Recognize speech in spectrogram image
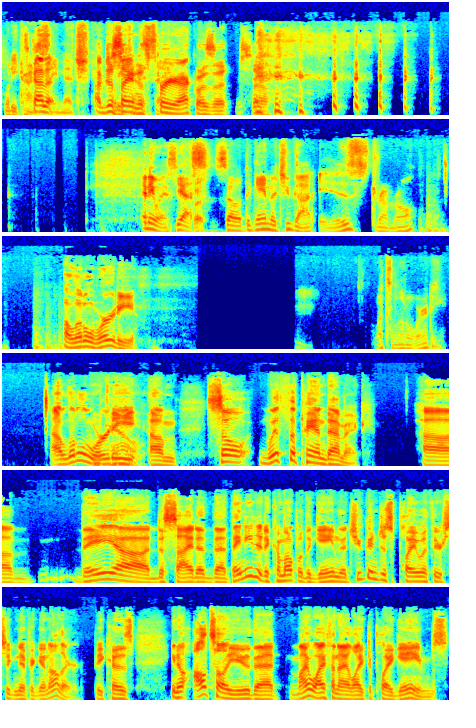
what are you trying kinda- to say, Mitch? I'm just saying it's trying prerequisite. So? Anyways, yes. But- so the game that you got is drum roll. a little wordy, What's a little wordy? a little wordy. Um, so with the pandemic, uh, they uh, decided that they needed to come up with a game that you can just play with your significant other. Because you know, I'll tell you that my wife and I like to play games,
